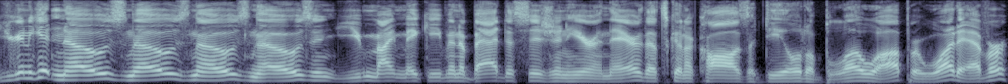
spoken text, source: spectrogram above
You're going to get no's, no's, no's, no's, and you might make even a bad decision here and there that's going to cause a deal to blow up or whatever,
